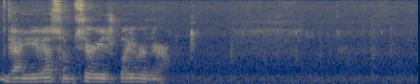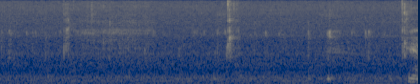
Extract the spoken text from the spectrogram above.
yeah, you got some serious flavor there. Yeah.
